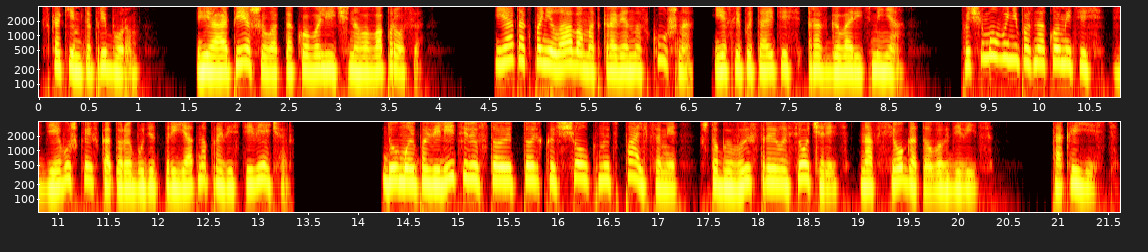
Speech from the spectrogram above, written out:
с каким-то прибором. Я опешил от такого личного вопроса. «Я так поняла, вам откровенно скучно, если пытаетесь разговорить меня. Почему вы не познакомитесь с девушкой, с которой будет приятно провести вечер? Думаю, повелителю стоит только щелкнуть пальцами, чтобы выстроилась очередь на все готовых девиц. Так и есть.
